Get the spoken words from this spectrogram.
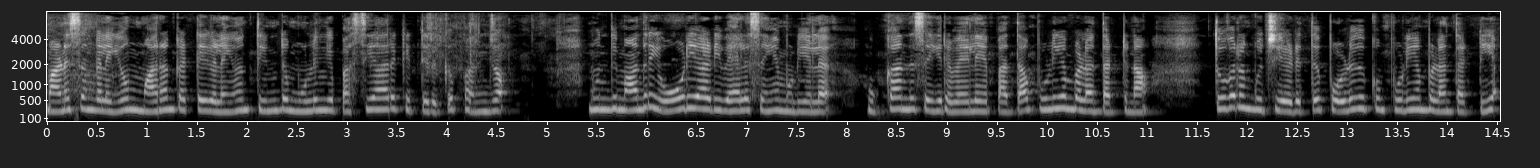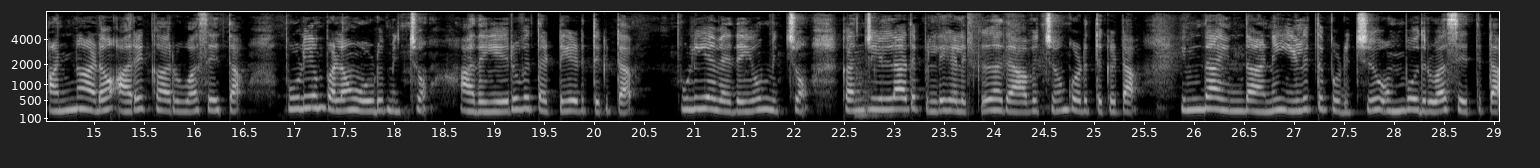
மனுஷங்களையும் மரங்கட்டைகளையும் திண்டு முழுங்கி பசியார கிட்ட இருக்கு பஞ்சம். முந்தி மாதிரி ஓடி ஆடி வேலை செய்ய முடியலை. உட்கார்ந்து செய்கிற வேலையை பார்த்தா புளியம்பழம் தட்டினா. துவரங்குச்சி எடுத்து பொழுதுக்கும் புளியம்பழம் தட்டி அன்னாடம் அரைக்கால் ரூபா சேர்த்தா. புளியம்பழம் ஓடு மிச்சம். அதை எருவு தட்டி எடுத்துக்கிட்டா. புளிய விதையும் மிச்சம். கஞ்சி இல்லாத பிள்ளைகளுக்கு அதை அவிச்சும் கொடுத்துக்கிட்டா. இந்தா இந்தான்னு இழுத்து பிடிச்சி ஒம்பது ரூபா சேர்த்துட்டா.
